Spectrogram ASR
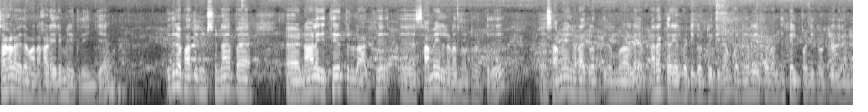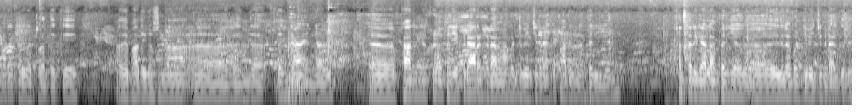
சகல விதமான கடையிலும் இருக்குது இங்கே. இதில் பார்த்தீங்கன்னு சொன்னால் இப்போ நாளைக்கு தேர்திருவிழாக்கு சமையல் நடந்துகிட்டு இருக்குது சமையல் நடக்கிறதுக்கு முன்னாலே மரக்கரையில் வெட்டி கொண்டிருக்கிறோம் இப்போ நிறைய பேர் வந்து ஹெல்ப் பண்ணி கொண்டிருக்கிறோம் மரக்கரை வெட்டுறதுக்கு. அதே பார்த்திங்கன்னு சொன்னால் இந்த வெங்காயங்கள் அஹ், பெரிய கிடாரம் கிடாரமாக வெட்டி வச்சு கிடக்கு. பார்த்தீங்கன்னா தெரியும். கத்தரிக்காயெல்லாம் பெரிய இதில் பட்டி வச்சு கிடக்குது.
